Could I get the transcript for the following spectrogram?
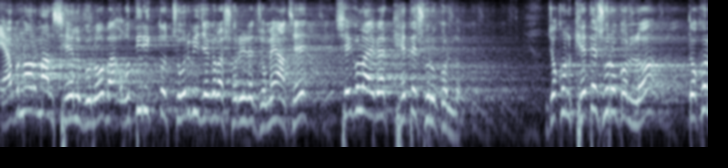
অ্যাবনর্মাল সেলগুলো বা অতিরিক্ত চর্বি যেগুলো শরীরে জমে আছে, সেগুলো এবার খেতে শুরু করল। যখন খেতে শুরু করল তখন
